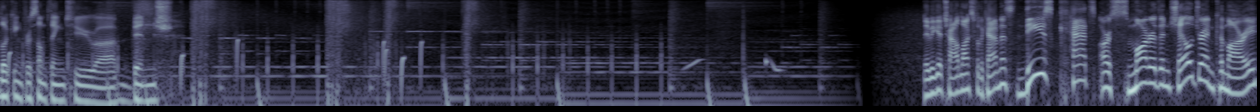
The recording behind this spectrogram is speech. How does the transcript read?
looking for something to uh, binge. Maybe get child locks for the cabinets? These cats are smarter than children, Kamari.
